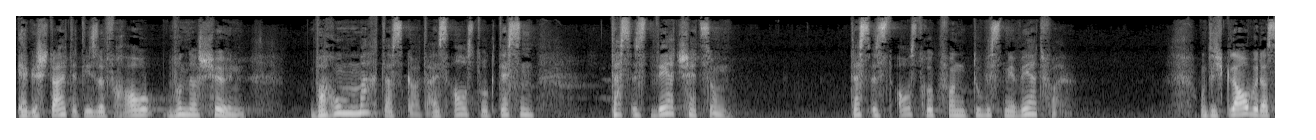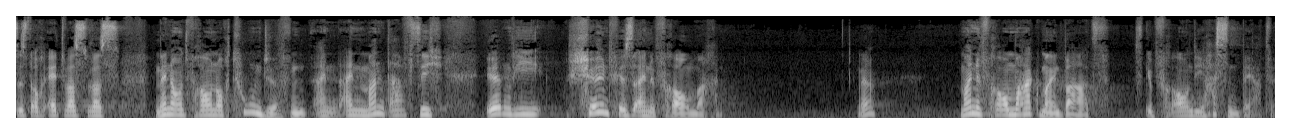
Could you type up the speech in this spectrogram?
er gestaltet diese Frau wunderschön. Warum macht das Gott? Als Ausdruck dessen, das ist Wertschätzung. Das ist Ausdruck von, du bist mir wertvoll. Und ich glaube, das ist auch etwas, was Männer und Frauen auch tun dürfen. Ein, ein Mann darf sich irgendwie schön für seine Frau machen. Ja? Meine Frau mag mein Bart. Es gibt Frauen, die hassen Bärte.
